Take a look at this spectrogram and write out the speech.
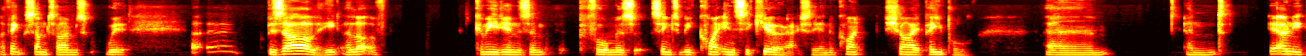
I think sometimes we. Uh, bizarrely, a lot of comedians and performers seem to be quite insecure actually and quite shy people. Um, and it only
